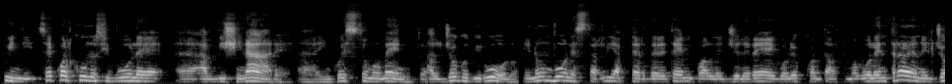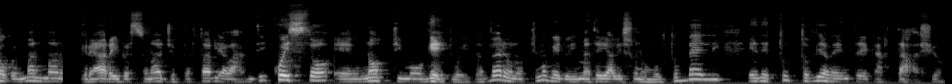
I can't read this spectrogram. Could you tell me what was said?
Quindi se qualcuno si vuole eh, avvicinare eh, in questo momento al gioco di ruolo e non vuole star lì a perdere tempo a leggere regole o quant'altro, ma vuole entrare nel gioco e man mano creare i personaggi e portarli avanti, questo è un ottimo gateway, davvero un ottimo gateway, i materiali sono molto belli ed è tutto ovviamente cartaceo.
